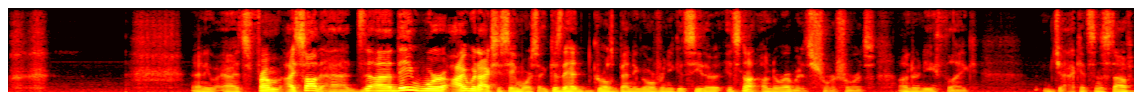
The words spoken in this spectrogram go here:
anyway, uh, it's from I saw the ads. Uh, they were I would actually say more because they had girls bending over and you could see their. It's not underwear, but it's short shorts underneath like jackets and stuff.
